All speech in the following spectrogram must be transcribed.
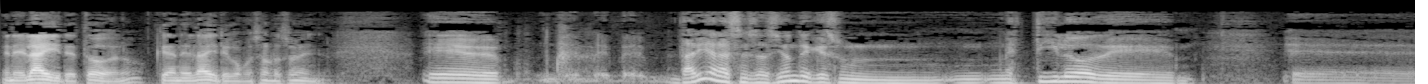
en el aire todo, ¿no? Queda en el aire como son los sueños. Eh, daría la sensación de que es un, un estilo de eh,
